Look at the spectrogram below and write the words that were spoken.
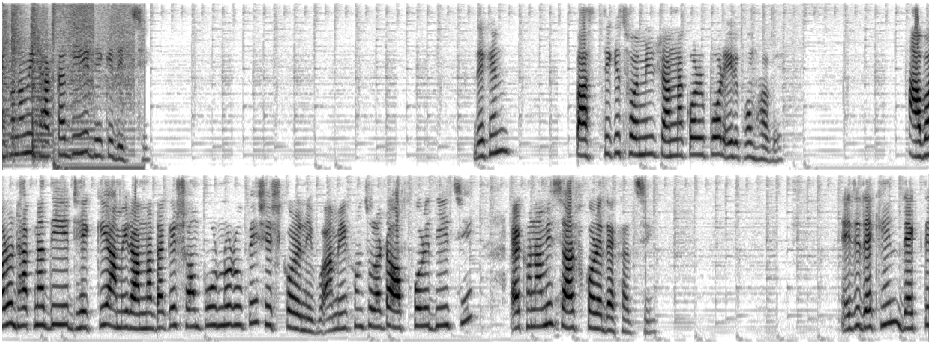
এখন আমি ঢাকনা দিয়ে ঢেকে দিচ্ছি। দেখেন, পাঁচ থেকে ছয় মিনিট রান্না করার পর এরকম হবে। আবারও ঢাকনা দিয়ে ঢেকে আমি রান্নাটাকে সম্পূর্ণরূপে শেষ করে নেব। আমি এখন চুলাটা অফ করে দিয়েছি। এখন আমি সার্ভ করে দেখাচ্ছি। এই যে দেখেন, দেখতে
